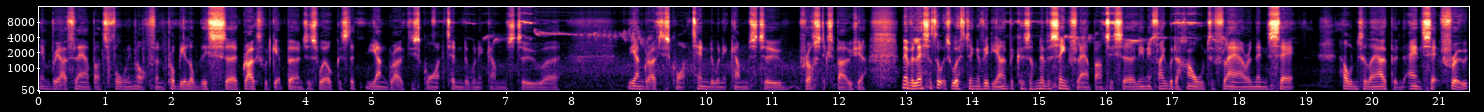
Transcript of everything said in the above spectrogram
embryo flower buds falling off, and probably a lot of this uh, growth would get burnt as well, because the young growth is quite tender when it comes to uh, the young growth is quite tender when it comes to frost exposure. Nevertheless, I thought it was worth doing a video because I've never seen flower buds this early and if they were to hold to flower and then set, hold until they opened and set fruit,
